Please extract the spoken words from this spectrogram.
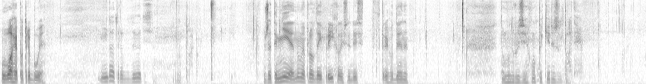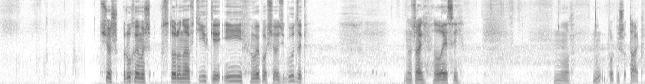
уваги потребує. Ну да, треба дивитися. Ну так. Вже темніє, ну ми правда і приїхали сюди десь в 3 години. Тому, друзі, от такі результати. Що ж, рухаємось в сторону автівки і випав ще ось гудзик. На жаль, лисий. От. ну поки що так.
